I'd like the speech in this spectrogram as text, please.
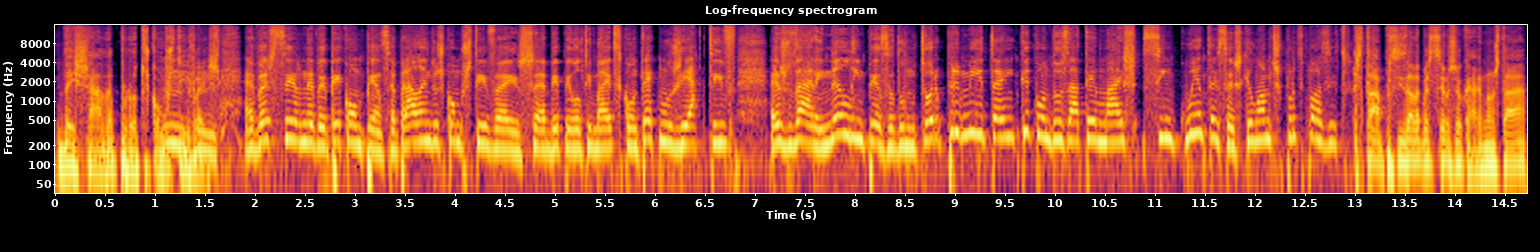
deixada por outros combustíveis. Uhum. Abastecer na BP compensa. Para além dos combustíveis a BP Ultimate com tecnologia Active ajudarem na limpeza do motor, permitem que conduza até mais 56 km por depósito. Está a precisar de abastecer o seu carro, não está?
